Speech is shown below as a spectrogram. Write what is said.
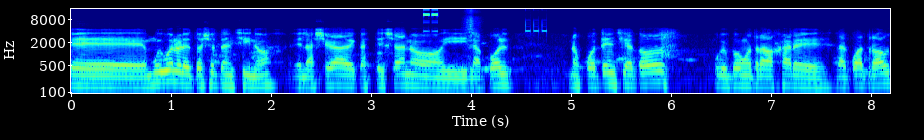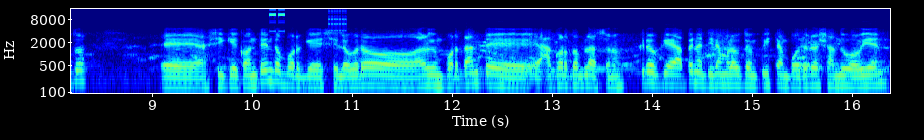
Eh, muy bueno el Toyota en sí, ¿no? Eh, la llegada de Castellano y la Pol nos potencia a todos porque podemos trabajar eh, la cuatro autos. Eh, así que contento porque se logró algo importante a corto plazo, ¿no? Creo que apenas tiramos el auto en pista en Potrero ya anduvo bien,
